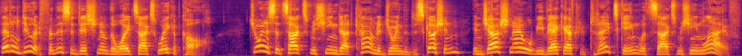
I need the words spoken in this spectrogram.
That'll do it for this edition of the White Sox Wake Up Call. Join us at SoxMachine.com to join the discussion, and Josh and I will be back after tonight's game with Sox Machine Live.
